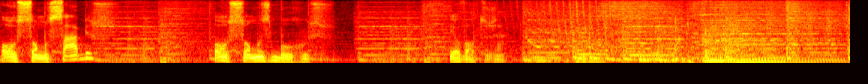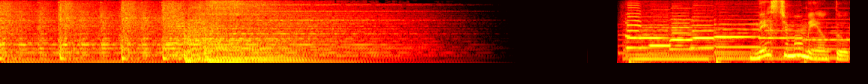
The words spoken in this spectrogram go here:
Ou somos sábios, ou somos burros. Eu volto já. Neste momento,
